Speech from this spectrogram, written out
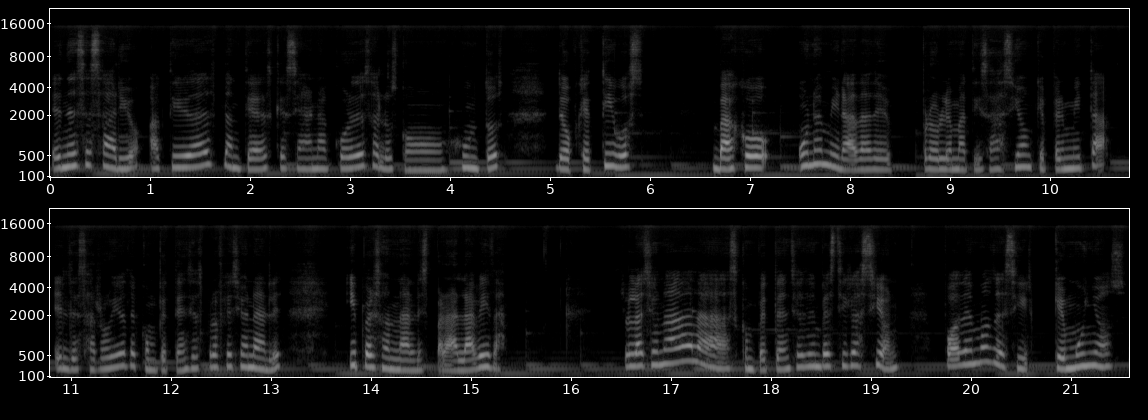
Es necesario actividades planteadas que sean acordes a los conjuntos de objetivos bajo una mirada de problematización que permita el desarrollo de competencias profesionales y personales para la vida. Relacionada a las competencias de investigación, podemos decir que Muñoz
